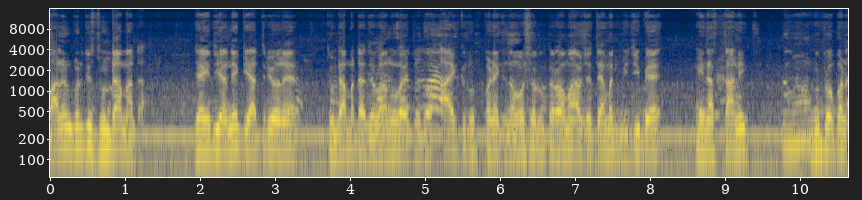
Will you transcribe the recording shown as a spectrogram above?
પાલનપુરથી ઝુંડા માતા, જે અહીંથી અનેક યાત્રીઓને ઝુંડા માતા જવાનું હોય છે, તો આ એક રૂટ પણ એક નવો શરૂ કરવામાં આવ્યો છે. તેમજ બીજી બે અહીંના સ્થાનિક રૂટો પણ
